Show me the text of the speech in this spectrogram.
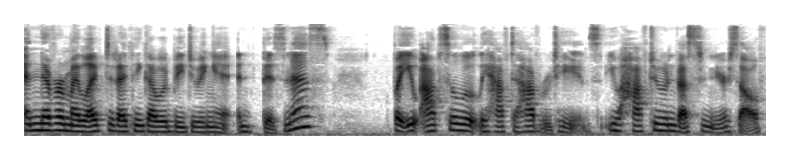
And never in my life did I think I would be doing it in business. But you absolutely have to have routines. You have to invest in yourself.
